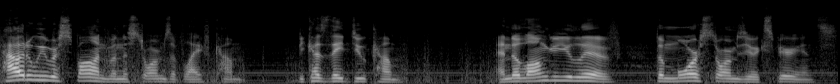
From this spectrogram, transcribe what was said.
how do we respond when the storms of life come? Because they do come. And the longer you live, the more storms you experience.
